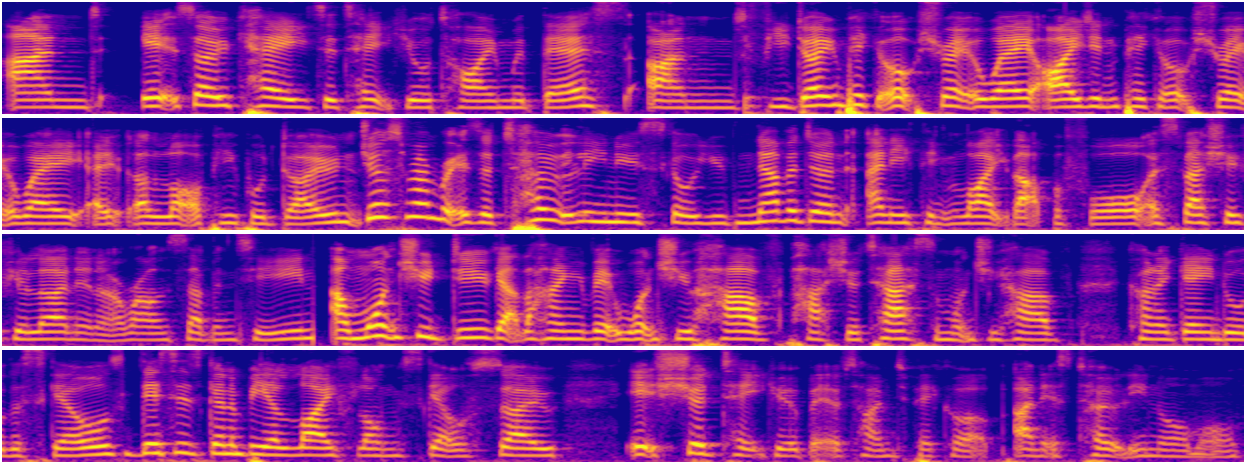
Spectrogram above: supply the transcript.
and it's okay to take your time with this. And if you don't pick it up straight away i didn't pick it up straight away. A, lot of people don't. Just remember it's a totally new skill. You've never done anything like that before especially if you're learning at around 17 and once you do get the hang of it once you have passed your test and once you have kind of gained all the skills this is going to be a lifelong skill. So it should take you a bit of time to pick up and it's totally normal.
